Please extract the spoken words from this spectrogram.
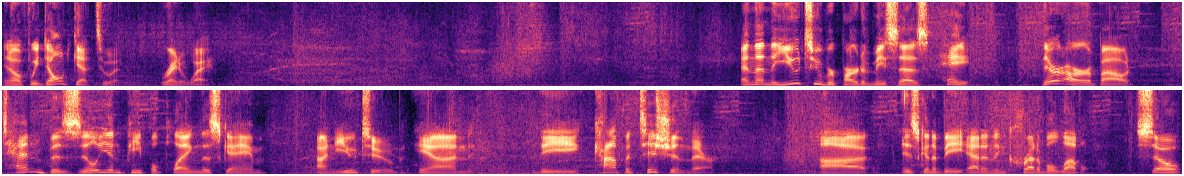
You know, if we don't get to it right away. And then the YouTuber part of me says, hey, there are about 10 bazillion people playing this game on YouTube, and the competition there uh, is going to be at an incredible level. So,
